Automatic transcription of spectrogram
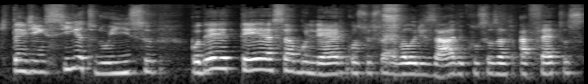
que tangencia tudo isso. Poder ter essa mulher com sua história valorizada, com seus afetos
